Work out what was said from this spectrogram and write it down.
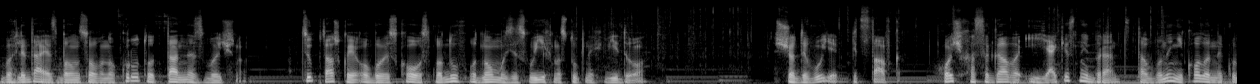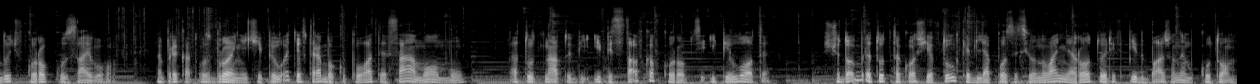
Виглядає збалансовано круто та незвично. Цю пташку я обов'язково складу в одному зі своїх наступних відео. Що дивує, підставка. Хоч Хасагава і якісний бренд, та вони ніколи не кладуть в коробку зайвого. Наприклад, озброєння чи пілотів треба купувати самому. А тут на тобі і підставка в коробці, і пілоти. Що добре, тут також є втулки для позиціонування роторів під бажаним кутом.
